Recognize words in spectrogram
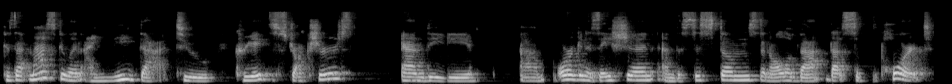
Because that masculine, I need that to create the structures and the um, organization and the systems and all of that that support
